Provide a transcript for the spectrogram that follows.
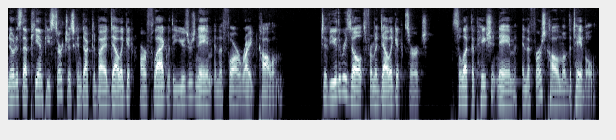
Notice that PMP searches conducted by a delegate are flagged with the user's name in the far right column. To view the results from a delegate search, select the patient name in the first column of the table.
